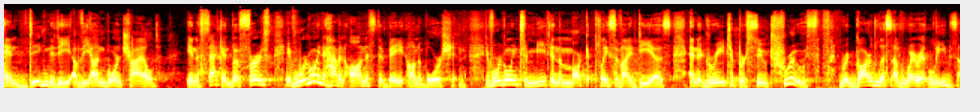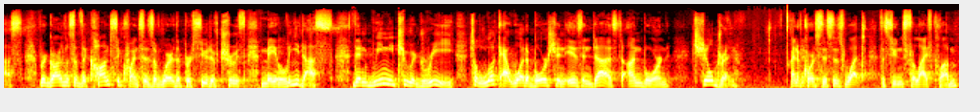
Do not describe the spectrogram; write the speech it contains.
and dignity of the unborn child in a second. But first, if we're going to have an honest debate on abortion, if we're going to meet in the marketplace of ideas and agree to pursue truth, regardless of where it leads us, regardless of the consequences of where the pursuit of truth may lead us, then we need to agree to look at what abortion is and does to unborn children. And of course, this is what the Students for Life Club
